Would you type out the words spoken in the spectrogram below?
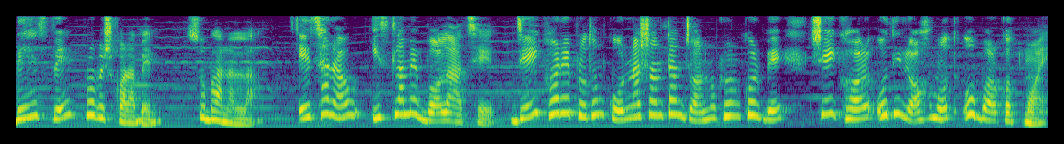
বেহেস্তে প্রবেশ করাবেন। সুবহান আল্লাহ এছাড়াও ইসলামে বলা আছে, যেই ঘরে প্রথম কন্যা সন্তান জন্মগ্রহণ করবে, সেই ঘর অতি রহমত ও বরকতময়।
